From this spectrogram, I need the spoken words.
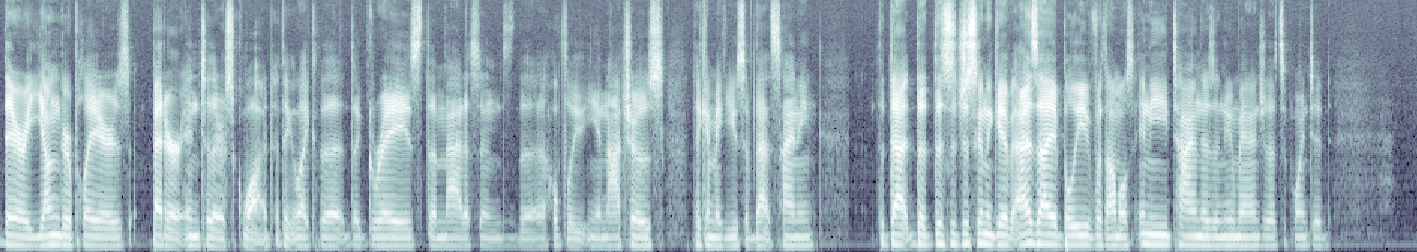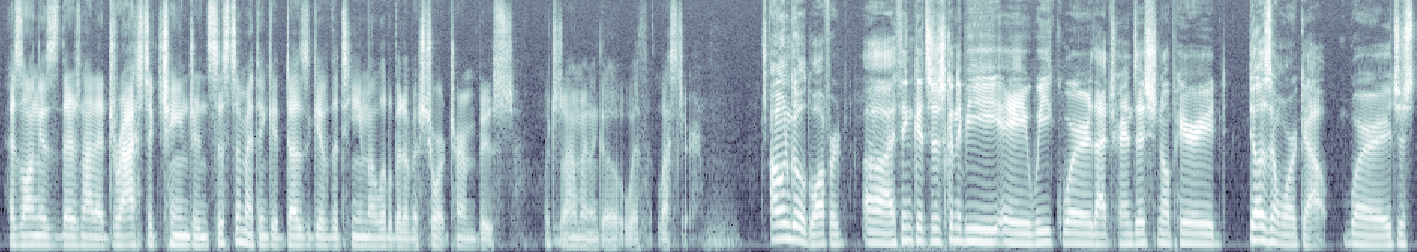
their younger players better into their squad. I think like the the Grays, the Madisons, the hopefully Iheanachos, they can make use of that signing. That that, that this is just going to give, as I believe with almost any time there's a new manager that's appointed, as long as there's not a drastic change in system, I think it does give the team a little bit of a short term boost, which is why I'm going to go with Leicester. I'm gonna go with Watford. Uh, I think it's just gonna be a week where that transitional period doesn't work out, where it just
